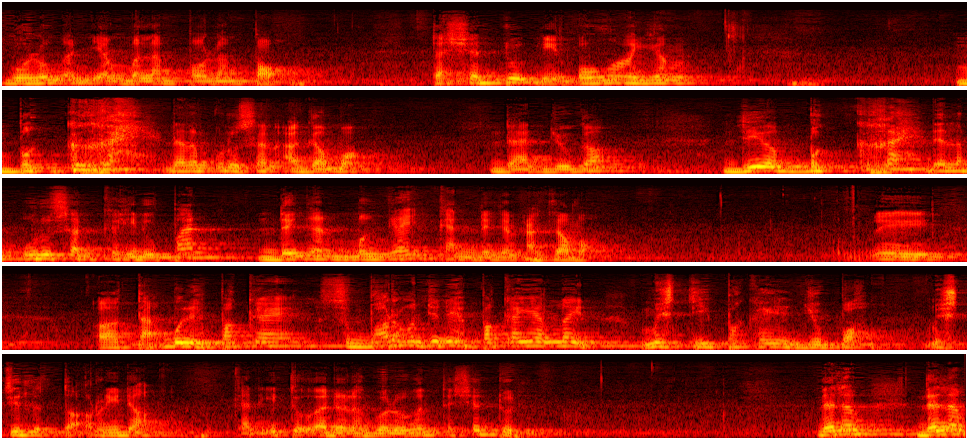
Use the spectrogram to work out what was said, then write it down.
Golongan yang melampau-lampau. Tasyaddud ni orang yang berkerah dalam urusan agama dan juga dia berkerah dalam urusan kehidupan dengan mengaitkan dengan agama. Ni uh, tak boleh pakai sebarang jenis pakaian lain. Mesti pakaian jubah mesti letak ridak. Kan itu adalah golongan tersyadud dalam dalam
